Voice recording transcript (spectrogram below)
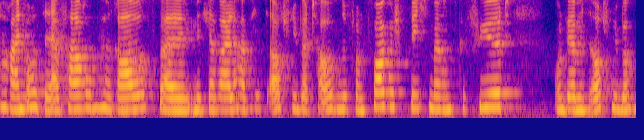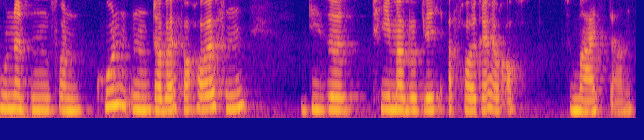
auch einfach aus der Erfahrung heraus, weil mittlerweile habe ich jetzt auch schon über tausende von Vorgesprächen bei uns geführt und wir haben uns auch schon über hunderten von Kunden dabei verholfen, dieses Thema wirklich erfolgreich auch zu meistern.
